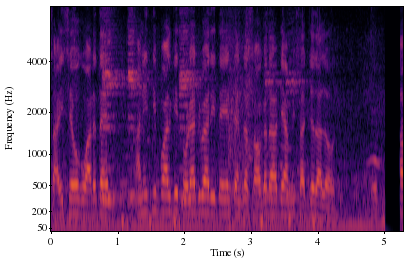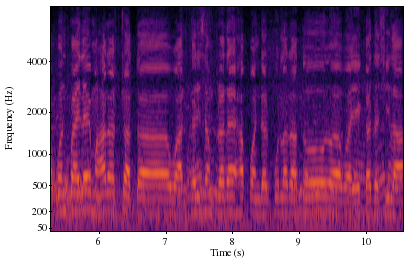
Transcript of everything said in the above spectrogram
साई सेवक वाढत आहेत. आणि ती पालखी थोड्याच वेळात इथे येईल. त्यांच्या स्वागतासाठी आम्ही सज्ज झालो आहोत. आपण पाहिलं आहे महाराष्ट्रात वारकरी संप्रदाय हा पंढरपूरला जातो. एकादशीला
